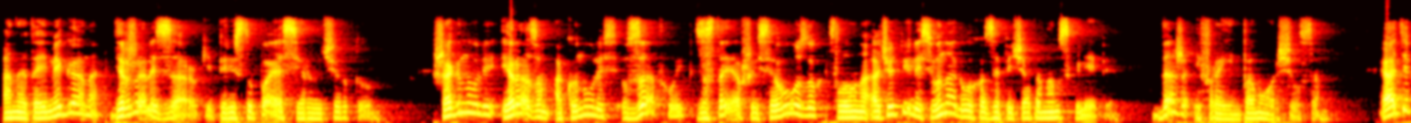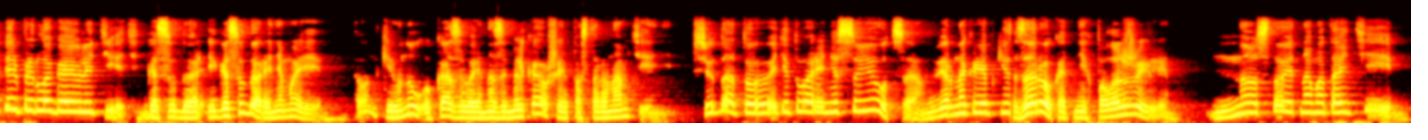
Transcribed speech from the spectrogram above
Анетта и Мегана держались за руки, переступая серую черту. Шагнули и разом окунулись в затхлый, застоявшийся воздух, словно очутились в наглухо запечатанном склепе. Даже Ифраим поморщился. «А теперь предлагаю лететь, государь и государыня мои». Он кивнул, указывая на замелькавшие по сторонам тени. «Сюда-то эти твари не суются, верно крепкий зарок от них положили. Но стоит нам отойти.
